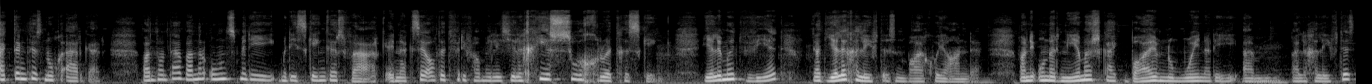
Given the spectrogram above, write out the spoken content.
ek dink dit is nog erger. Want onthou wanneer ons met die met die skenkers werk en ek sê altyd vir die families, julle gee so groot geskenk. Julle moet weet dat julle geliefdes in baie goeie hande. Want die ondernemers kyk baie mooi na die ehm um, hulle geliefdes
